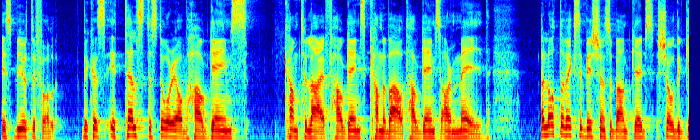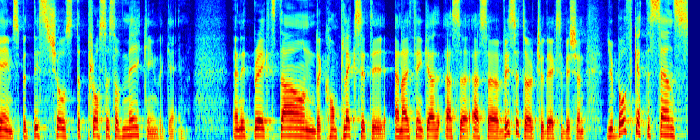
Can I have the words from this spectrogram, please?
is beautiful because it tells the story of how games come to life, how games come about, how games are made. A lot of exhibitions about games show the games, but this shows the process of making the game. And it breaks down the complexity. And I think as a, as a visitor to the exhibition, you both get the sense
